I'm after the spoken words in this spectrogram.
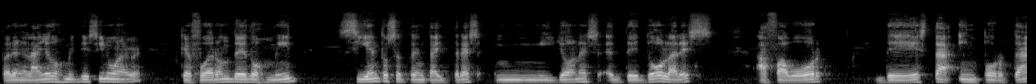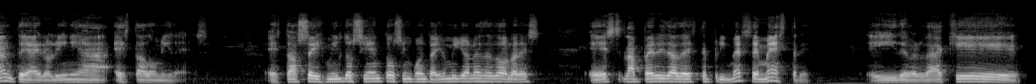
pero en el año 2019, que fueron de 2.173 millones de dólares a favor de esta importante aerolínea estadounidense. Estos 6.251 millones de dólares es la pérdida de este primer semestre y de verdad que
